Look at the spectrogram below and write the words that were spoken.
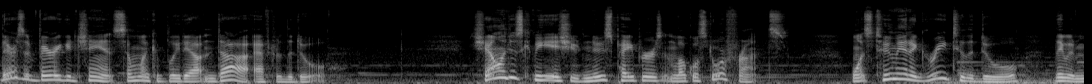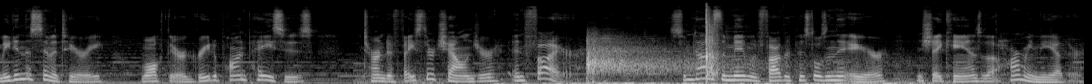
there's a very good chance someone could bleed out and die after the duel. Challenges can be issued newspapers and local storefronts. Once two men agreed to the duel, they would meet in the cemetery, walk their agreed upon paces, turn to face their challenger, and fire. Sometimes the men would fire their pistols in the air and shake hands without harming the other.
